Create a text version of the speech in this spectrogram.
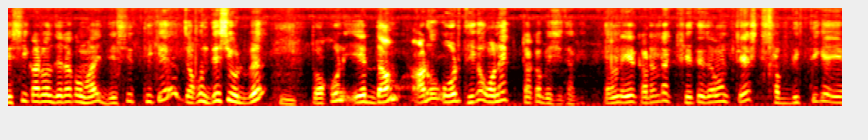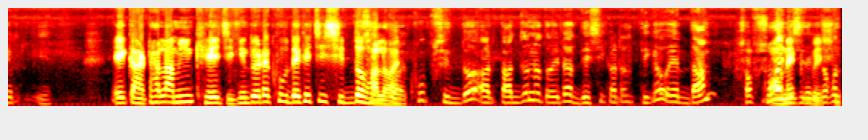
দেশি কাঁঠাল যেরকম হয় দেশির থেকে যখন দেশি উঠবে তখন এর দাম আরও ওর থেকে অনেক টাকা বেশি থাকে। কারণ এর কাঁঠালটা খেতে যেমন টেস্ট সব দিক থেকে এর ইয়ে। এই কাঁঠাল আমি খেয়েছি কিন্তু এটা খুব দেখেছি সিদ্ধ ভালো হয়। খুব সিদ্ধ আর তার জন্য তো এটা দেশি কাঁঠাল থেকেও এর দাম সব সময় বেশি বেশি। যখন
